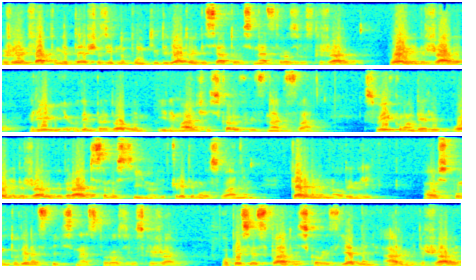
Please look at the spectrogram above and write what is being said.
Важливим фактом є те, що згідно пунктів 9, 10, 18 розділу Скрижалю, воїни держави рівні один перед одним і не мають військових відзнак звань. Своїх командирів воїни держави вибирають самостійно відкритим голосуванням терміном на один рік. А ось пункт 11 18 розділу Скрижалю описує склад військових з'єднань армії держави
